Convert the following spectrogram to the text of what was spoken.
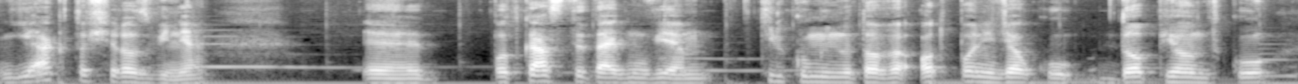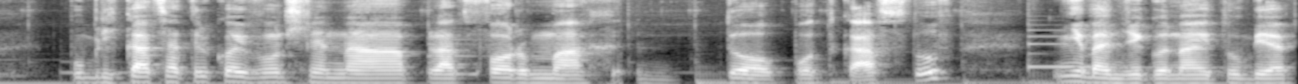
jak to się rozwinie. Y, podcasty, tak jak mówiłem, kilkuminutowe od poniedziałku do piątku. Publikacja tylko i wyłącznie na platformach do podcastów. Nie będzie go na YouTubie,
